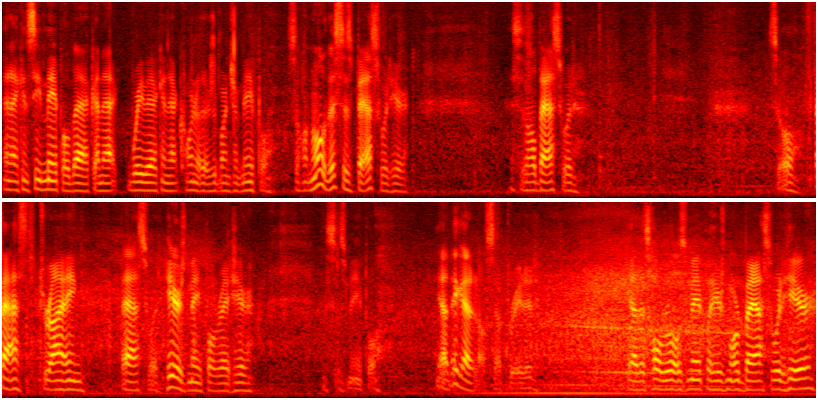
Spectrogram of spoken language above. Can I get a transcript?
And I can see maple back on that, way back in that corner, there's a bunch of maple. So no, this is basswood here. This is all basswood. So fast drying basswood. Here's maple right here. This is maple. Yeah, they got it all separated. Yeah, this whole row is maple. Here's more basswood here.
